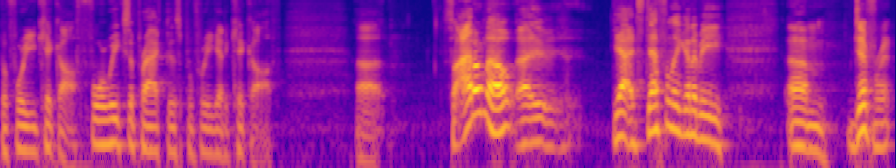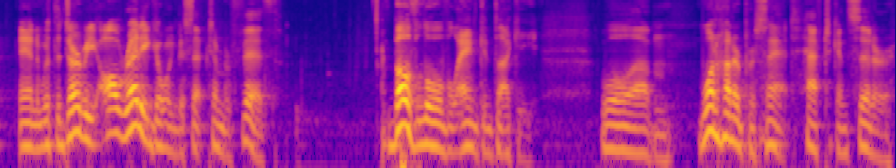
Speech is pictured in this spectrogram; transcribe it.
before you kick off, four weeks of practice before you get a kickoff. Uh, so I don't know. Uh, yeah, it's definitely going to be um, different. And with the Derby already going to September 5th, both Louisville and Kentucky will um, 100% have to consider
